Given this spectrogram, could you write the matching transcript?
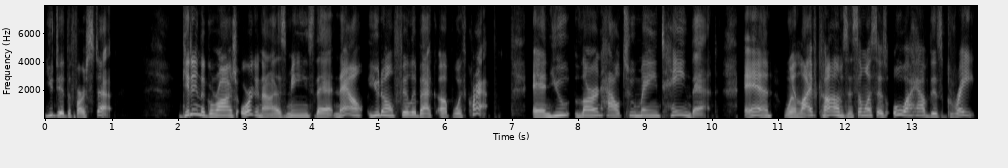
you did the first step getting the garage organized means that now you don't fill it back up with crap and you learn how to maintain that. And when life comes and someone says, Oh, I have this great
